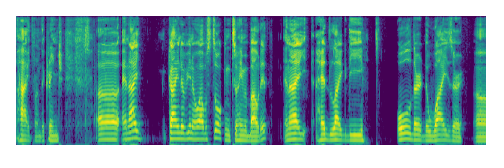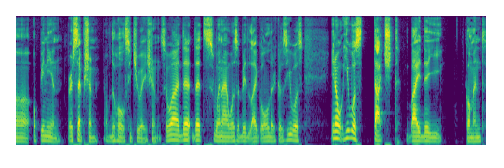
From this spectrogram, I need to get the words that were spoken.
hide from the cringe, uh, and I kind of you know I was talking to him about it, and I had like the older, the wiser uh, opinion, perception of the whole situation. So I that that's when I was a bit like older because he was, you know, he was touched by the comment.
